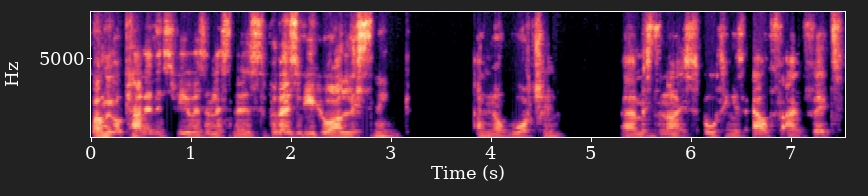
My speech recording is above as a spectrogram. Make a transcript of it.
when we were planning this, viewers and listeners, for those of you who are listening and not watching, uh, Mr. Knight is sporting his elf outfit,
